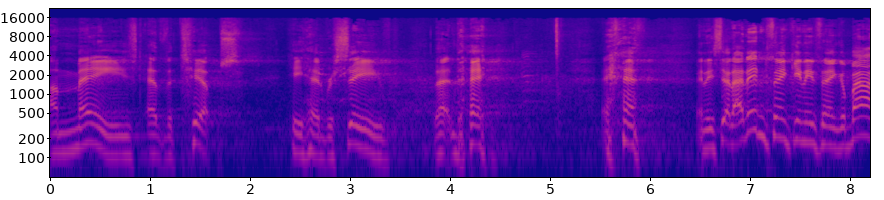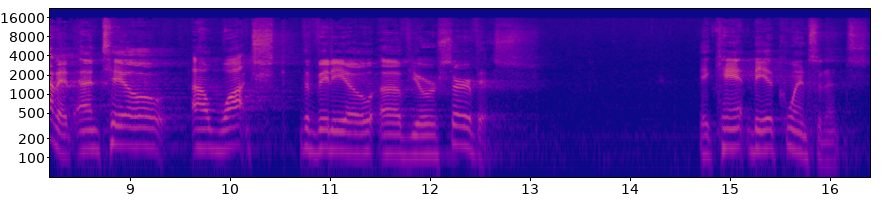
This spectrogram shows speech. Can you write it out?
amazed at the tips he had received that day. And, and he said, I didn't think anything about it until I watched the video of your service. It can't be a coincidence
